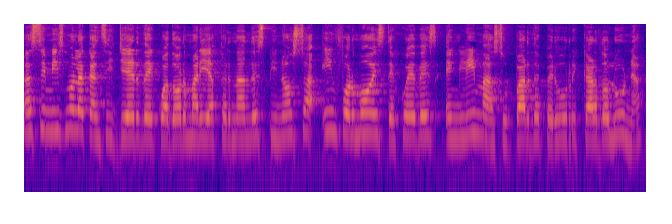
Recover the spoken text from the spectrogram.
Asimismo, la canciller de Ecuador, María Fernanda Espinosa, informó este jueves en Lima a su par de Perú, Ricardo Luna,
